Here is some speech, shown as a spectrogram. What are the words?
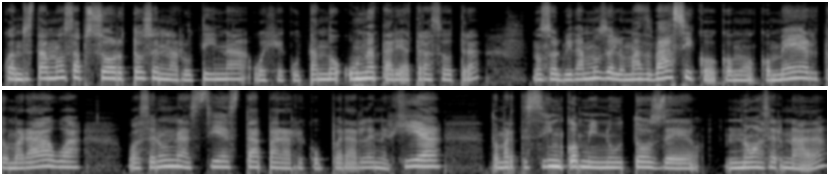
Cuando estamos absortos en la rutina o ejecutando una tarea tras otra, nos olvidamos de lo más básico como comer, tomar agua o hacer una siesta para recuperar la energía, tomarte cinco minutos de no hacer nada.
